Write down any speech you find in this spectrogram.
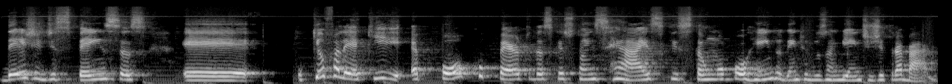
desde dispensas. É, o que eu falei aqui é pouco perto das questões reais que estão ocorrendo dentro dos ambientes de trabalho.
